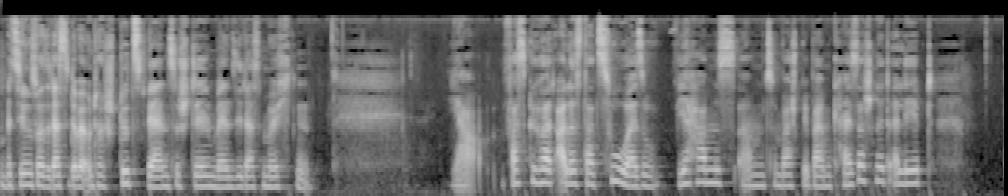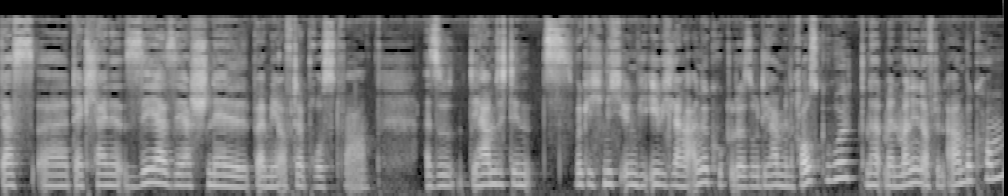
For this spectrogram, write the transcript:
Beziehungsweise, dass sie dabei unterstützt werden zu stillen, wenn sie das möchten. Ja, was gehört alles dazu? Also, wir haben es ähm, zum Beispiel beim Kaiserschnitt erlebt, dass äh, der Kleine sehr, sehr schnell bei mir auf der Brust war. Also die haben sich den wirklich nicht irgendwie ewig lange angeguckt oder so. Die haben ihn rausgeholt, dann hat mein Mann ihn auf den Arm bekommen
